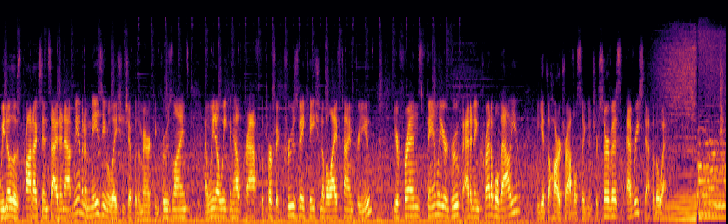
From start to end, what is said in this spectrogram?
We know those products inside and out. We have an amazing relationship with American Cruise Lines, and we know we can help craft the perfect cruise vacation of a lifetime for you, your friends, family, or group at an incredible value, and get the Harr Travel signature service every step of the way.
